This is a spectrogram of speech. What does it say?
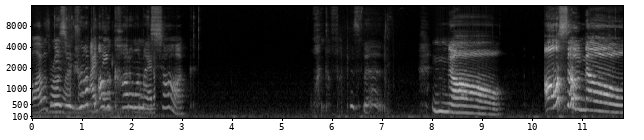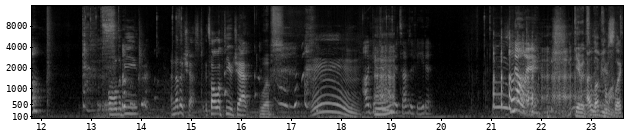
Oh, I was wrong. Miz, you dropped I think avocado on my sock. What the fuck is this? No. Also no. Or will it be another chest? It's all up to you, chat. Whoops. Mmm. I'll give you 100 subs if you eat it. Mm. No way. Give it to I me, love you, on. Slick.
